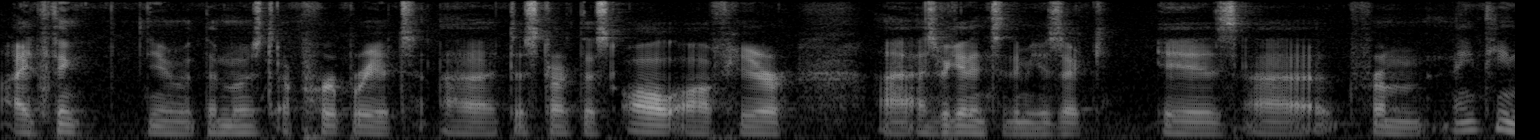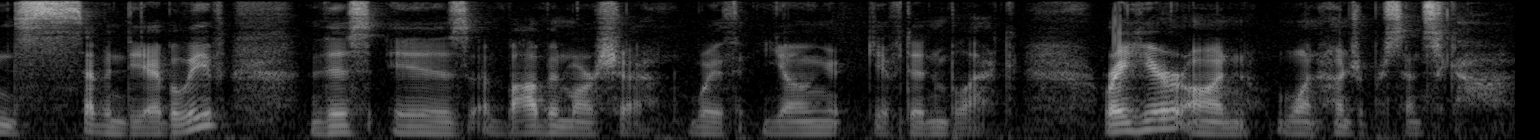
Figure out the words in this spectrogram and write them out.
I think, you know, the most appropriate uh, to start this all off here uh, as we get into the music is uh, from 1970, I believe. This is Bob and Marcia with Young, Gifted, and Black, right here on 100% Ska.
